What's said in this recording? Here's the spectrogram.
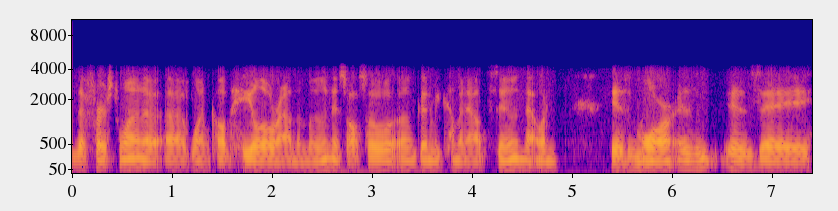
the first one, uh, uh, one called Halo Around the Moon, is also uh, going to be coming out soon. That one is more is is a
